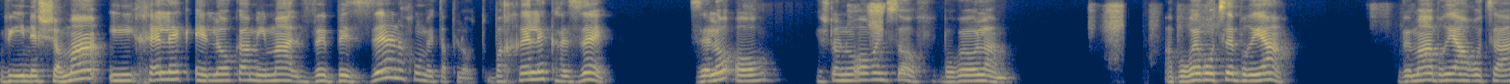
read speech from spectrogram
והיא נשמה, היא חלק אלוקה ממעל, ובזה אנחנו מטפלות, בחלק הזה. זה לא אור, יש לנו אור אינסוף, בורא עולם. הבורא רוצה בריאה, ומה הבריאה רוצה?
